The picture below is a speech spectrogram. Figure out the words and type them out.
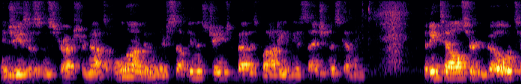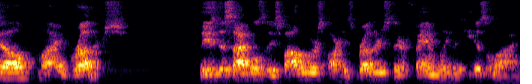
And Jesus instructs her not to hold on to him. There's something that's changed about his body, and the ascension is coming. Then he tells her, Go tell my brothers. These disciples, these followers are his brothers, their family, that he is alive.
